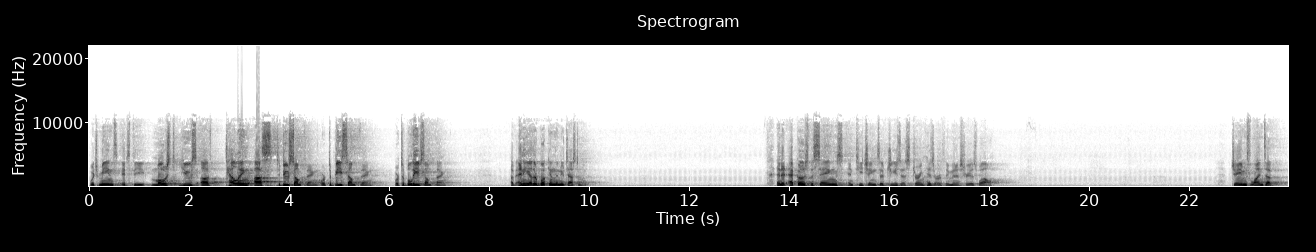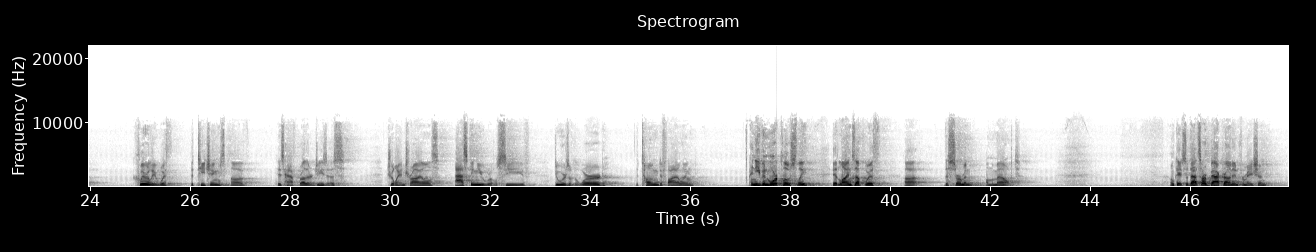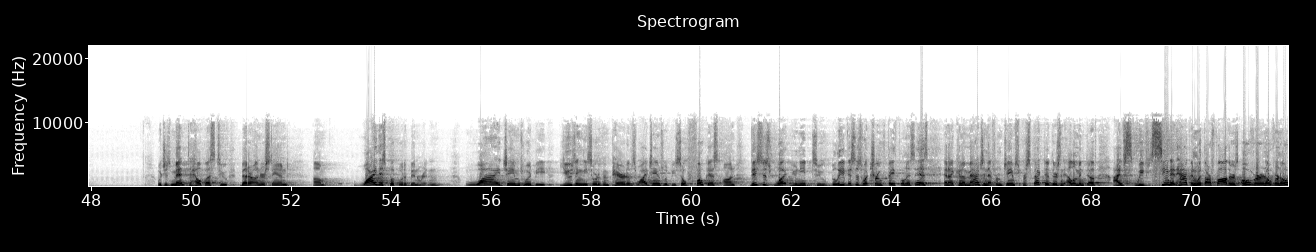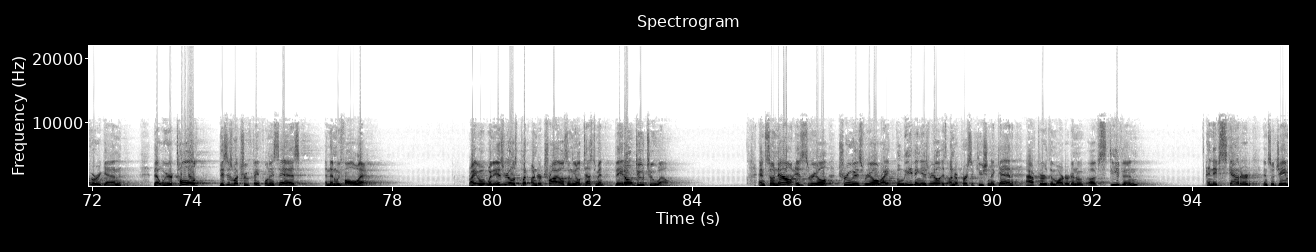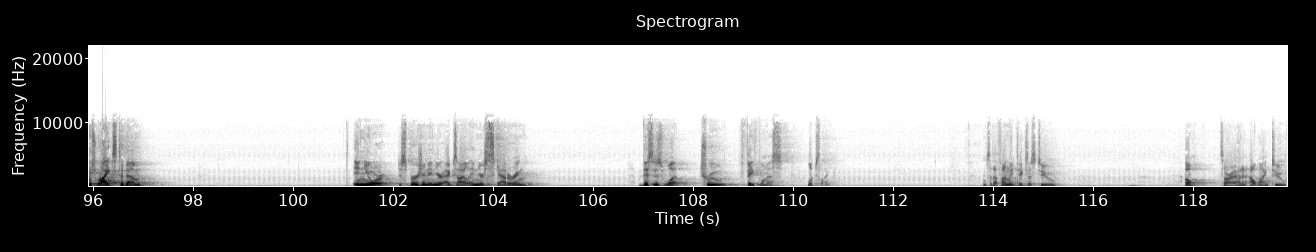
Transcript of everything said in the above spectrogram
which means it's the most use of telling us to do something, or to be something, or to believe something, of any other book in the New Testament. And it echoes the sayings and teachings of Jesus during his earthly ministry as well. James lines up clearly with the teachings of his half brother, Jesus joy in trials, asking you will receive, doers of the word, the tongue defiling. And even more closely, it lines up with uh, the Sermon on the Mount. Okay, so that's our background information, which is meant to help us to better understand um, why this book would have been written, why James would be using these sort of imperatives, why James would be so focused on this is what you need to believe, this is what true faithfulness is. And I can imagine that from James' perspective, there's an element of I've, we've seen it happen with our fathers over and over and over again that we are told this is what true faithfulness is, and then we fall away. Right? When Israel is put under trials in the Old Testament, they don't do too well. And so now Israel, true Israel, right, believing Israel, is under persecution again after the martyrdom of, Stephen. And they've scattered. And so James writes to them In your dispersion, in your exile, in your scattering, this is what true faithfulness looks like. And so that finally takes us to. Oh, sorry, I had an outline too.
